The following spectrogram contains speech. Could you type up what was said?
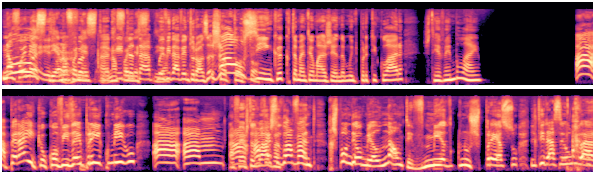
Não foi nesse dia, não foi nesse dia, não foi nesse está dia. uma vida aventurosa. Já Tô, tô, o. Zinc, que também tem uma agenda muito particular, esteve em Belém. Ah, peraí, que eu convidei para ir comigo à, à, À festa do à festa Avante. do Avante. Respondeu-me ele, não, teve medo que no expresso lhe tirassem o lugar.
